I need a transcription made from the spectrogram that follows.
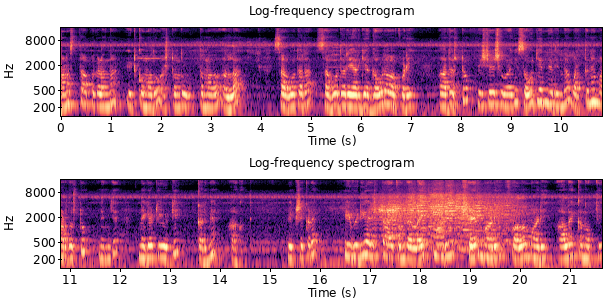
ಮನಸ್ತಾಪಗಳನ್ನು ಇಟ್ಕೊಂಬೋದು ಅಷ್ಟೊಂದು ಉತ್ತಮ ಅಲ್ಲ. ಸಹೋದರ ಸಹೋದರಿಯರಿಗೆ ಗೌರವ ಕೊಡಿ. ಆದಷ್ಟು ವಿಶೇಷವಾಗಿ ಸೌಜನ್ಯದಿಂದ ವರ್ತನೆ ಮಾಡಿದಷ್ಟು ನಿಮಗೆ ನೆಗೆಟಿವಿಟಿ ಕಡಿಮೆ ಆಗುತ್ತೆ. ವೀಕ್ಷಕರೇ, ಈ ವಿಡಿಯೋ ಇಷ್ಟ ಆಯಿತು ಅಂದರೆ ಲೈಕ್ ಮಾಡಿ ಶೇರ್ ಮಾಡಿ ಫಾಲೋ ಮಾಡಿ, ಆ ಲೈಕನ್ ಒತ್ತಿ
